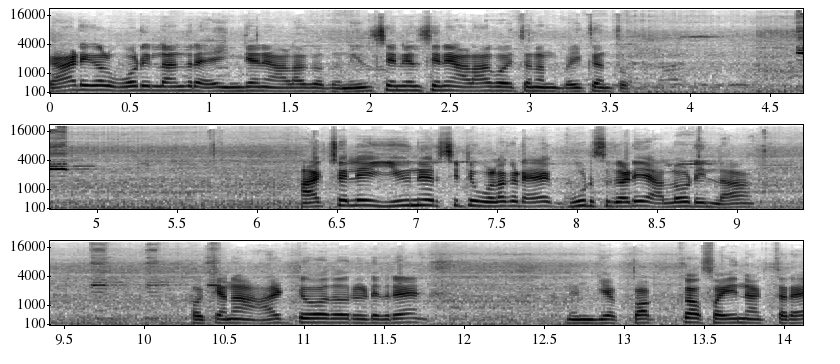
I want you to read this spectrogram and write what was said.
ಗಾಡಿಗಳು ಓಡಿಲ್ಲ ಅಂದರೆ ಹಿಂಗೇನೆ ಹಾಳಾಗೋದು. ನಿಲ್ಸಿ, ನಿಲ್ಸಿನೇ ಹಾಳಾಗೋಯ್ತು ನನ್ನ ಬೈಕಂತೂ ಆ್ಯಕ್ಚುಲಿ ಯೂನಿವರ್ಸಿಟಿ ಒಳಗಡೆ ಗೂಡ್ಸ್ ಗಾಡಿ ಅಲೋಡ್ ಇಲ್ಲ. ಓಕೆನಾ ಆರ್ ಟಿ ಓದವ್ರು ಹಿಡಿದ್ರೆ ನಿಮಗೆ ಪಕ್ಕ ಫೈನ್ ಹಾಕ್ತಾರೆ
